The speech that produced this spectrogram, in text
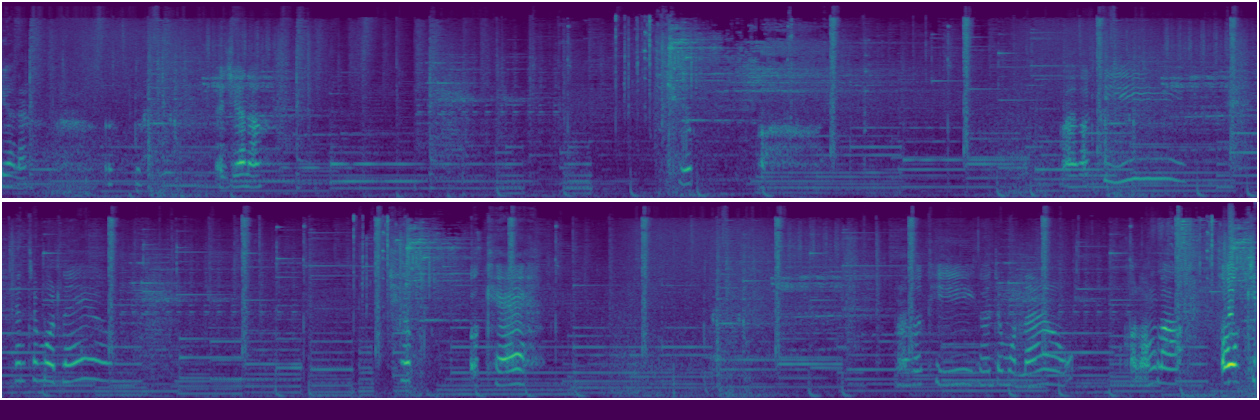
ชื่อนะไปเชื่อนะชึบมาสักทีฉันจะหมดแล้วชึบโอเค มาสักทีเงินจะหมดแล้ว ขอร้องละโอเค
